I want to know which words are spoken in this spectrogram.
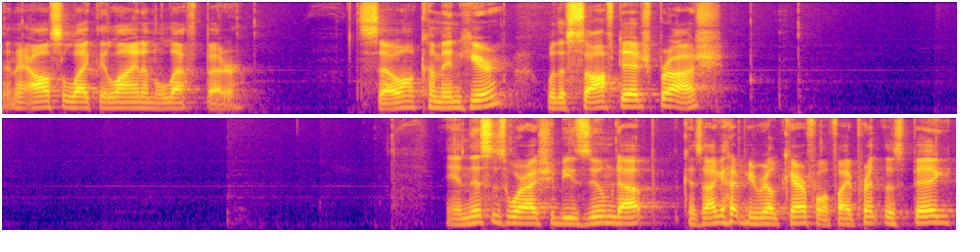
and I also like the line on the left better. So I'll come in here with a soft edge brush, and this is where I should be zoomed up because I got to be real careful. If I print this big,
